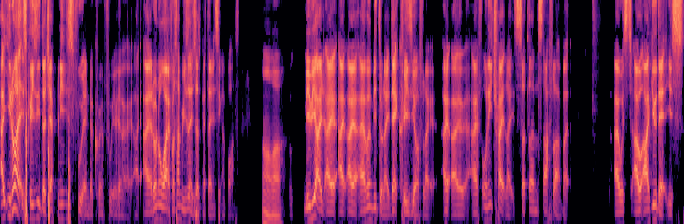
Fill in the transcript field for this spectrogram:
I, you know what? It's crazy. The Japanese food and the Korean food here. Right? I, I don't know why. For some reason, it's just better in Singapore. Oh, wow. maybe I, I I I I haven't been to like that crazy of like I I I've only tried like certain stuff lah, but I was I would argue that it's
